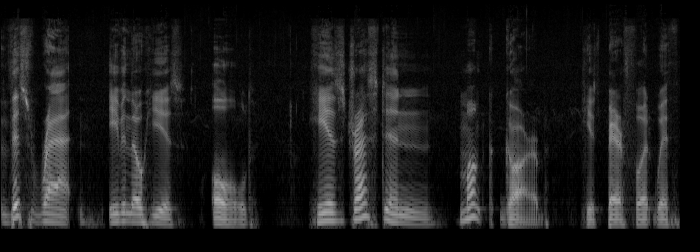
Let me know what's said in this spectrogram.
this rat, even though he is old, he is dressed in monk garb. He is barefoot with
